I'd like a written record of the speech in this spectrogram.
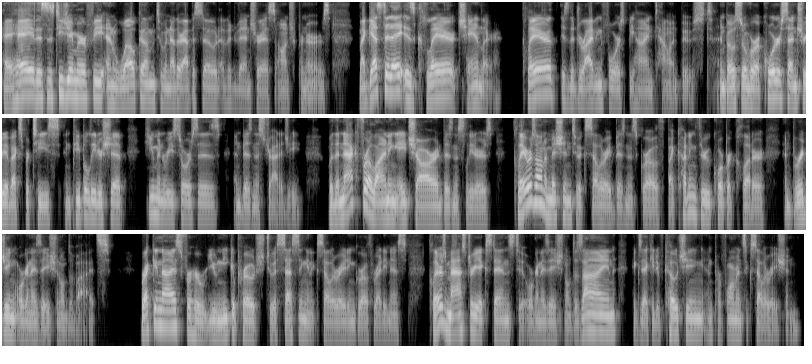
Hey, hey, this is TJ Murphy, and welcome to another episode of Adventurous Entrepreneurs. My guest today is Claire Chandler. Claire is the driving force behind Talent Boost and boasts over a quarter century of expertise in people leadership, human resources, and business strategy. With a knack for aligning HR and business leaders, Claire is on a mission to accelerate business growth by cutting through corporate clutter and bridging organizational divides. Recognized for her unique approach to assessing and accelerating growth readiness, Claire's mastery extends to organizational design, executive coaching, and performance acceleration.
